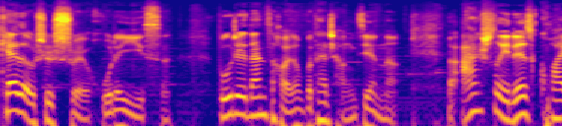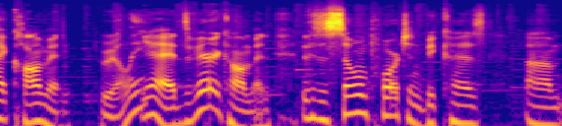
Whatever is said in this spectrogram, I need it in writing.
Kettle 是水壶的意思，不过这个单词好像不太常见呢。Actually, it is quite common. Really? Yeah, it's very common. This is so important because um,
